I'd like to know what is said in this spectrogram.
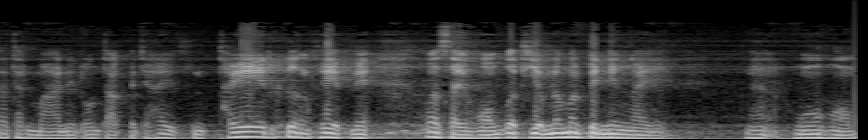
ถ้าท่านมาเนี่ยหลวงตาก็จะให้เทศเครื่องเทศเนี่ย ว่าใส่หอมกระเทียมแล้วมันเป็นยังไง นะหัวหอม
